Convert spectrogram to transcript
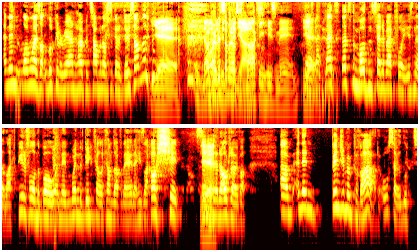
and then Lenglet's like looking around, hoping someone else is going to do something. yeah. No I'm one hoping someone 10 else is marking his man. Yeah, Yeah, that, that's that's the modern centre back for you, isn't it? Like beautiful on the ball, and then when the big fella comes up with the header, he's like, "Oh shit!" Sending Yeah. that alt over. Um, and then Benjamin Pavard also looked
